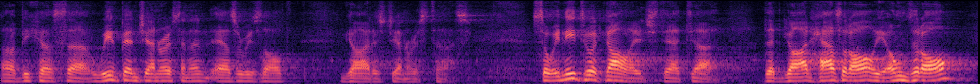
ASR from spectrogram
uh, because we've been generous, and as a result, God is generous to us. So we need to acknowledge that, uh, that God has it all, He owns it all,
